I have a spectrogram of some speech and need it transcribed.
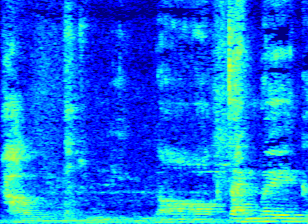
好有主意，乐赞美歌。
